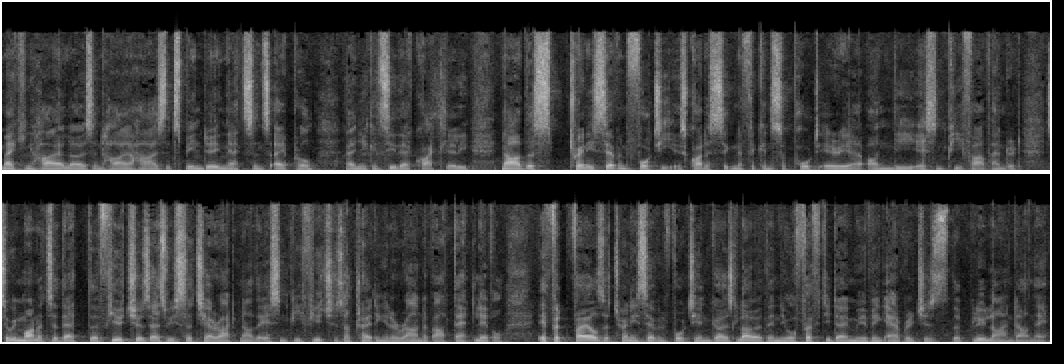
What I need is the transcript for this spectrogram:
making higher lows and higher highs. It's been doing that since April, and you can see that quite clearly. Now, this 2740 is quite a significant support area on the S&P 500. So we monitor that. The futures, as we sit here right now, the S&P futures are trading at around about that level. If it fails at 2740 and goes lower, then your 50-day moving average is the blue line down there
